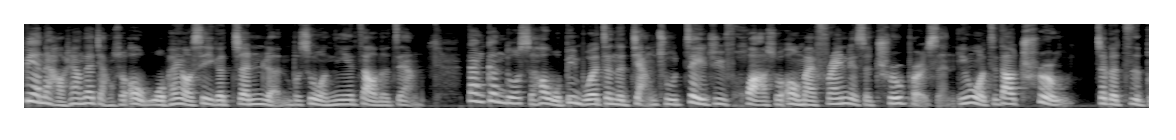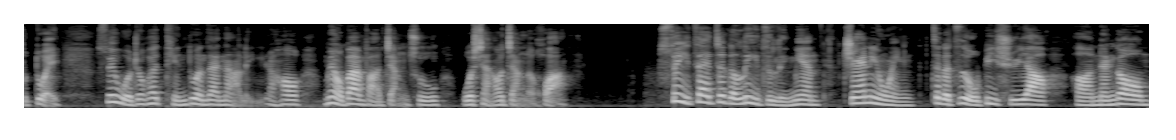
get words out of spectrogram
变得好像在讲说，哦，我朋友是一个真人，不是我捏造的这样。但更多时候，我并不会真的讲出这句话，说，哦，My friend is a true person，因为我知道 true 这个字不对，所以我就会停顿在那里，然后没有办法讲出我想要讲的话。所以在这个例子里面，genuine 这个字我必须要呃能够。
